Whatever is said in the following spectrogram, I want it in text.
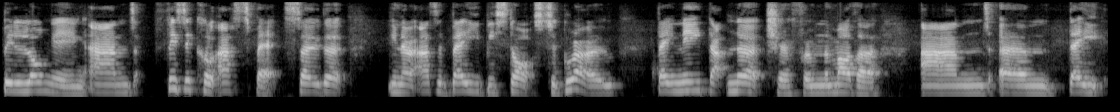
belonging and physical aspects so that, you know, as a baby starts to grow, they need that nurture from the mother and um, they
